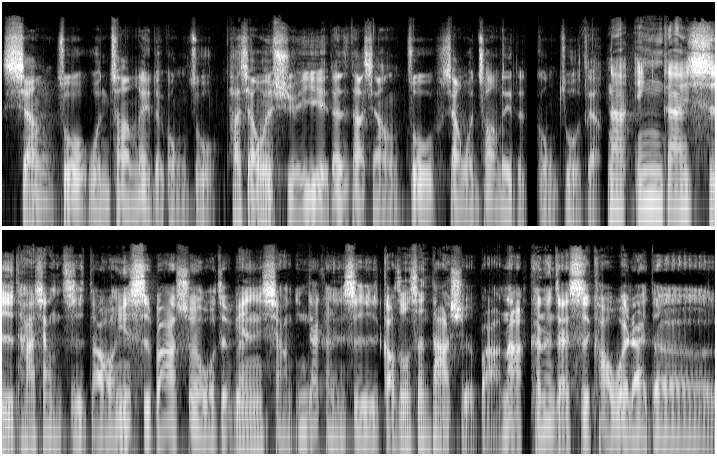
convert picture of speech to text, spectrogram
像做文创类的工作，他想问学业，但是他想做像文创类的工作这样。那应该是他想知道，因为十八岁，我这边想应该可能是高中生大学吧。那可能在思考未来的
